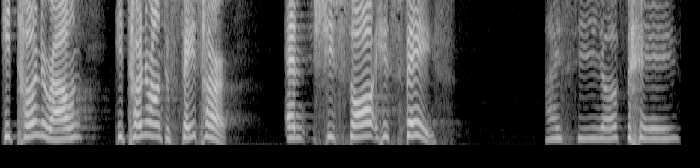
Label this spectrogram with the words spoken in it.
He turned around. He turned around to face her. And she saw his face. I see your face.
